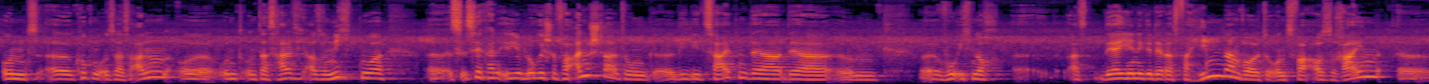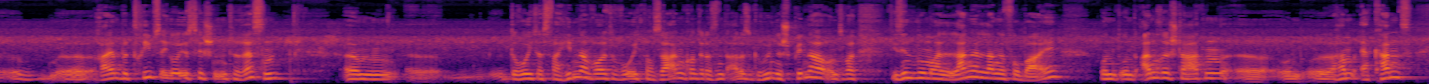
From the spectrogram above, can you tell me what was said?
und äh, gucken uns das an. Äh, und, und das halte ich also nicht nur, äh, es ist ja keine ideologische Veranstaltung, die die Zeiten der, der ähm, äh, wo ich noch äh, als derjenige, der das verhindern wollte, und zwar aus rein, äh, rein betriebsegoistischen Interessen, ähm, wo ich das verhindern wollte, wo ich noch sagen konnte, das sind alles grüne Spinner und so weiter, die sind nun mal lange, lange vorbei. Und, und andere Staaten äh, und, äh, haben erkannt, äh,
